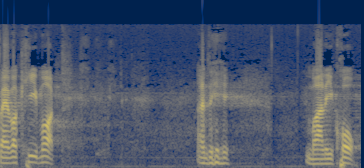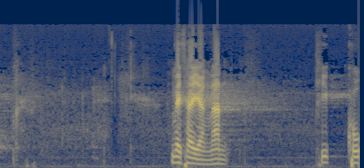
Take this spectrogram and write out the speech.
แปลว่าขี้มอด อันนี้มาลีโคก ไม่ใช่อย่างนั้นพิกคุ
